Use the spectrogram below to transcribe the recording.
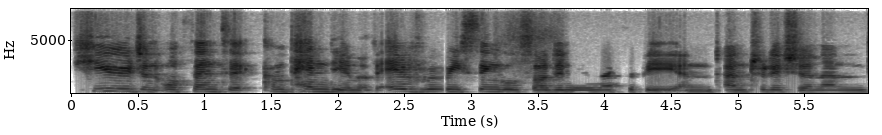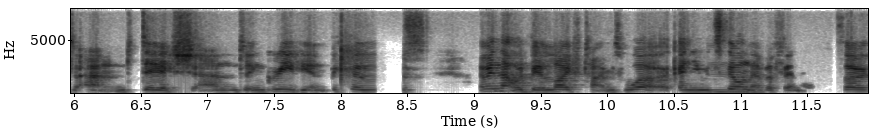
huge and authentic compendium of every single Sardinian recipe and and tradition and and dish and ingredient because I mean that would be a lifetime's work and you would still Mm. never finish. So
